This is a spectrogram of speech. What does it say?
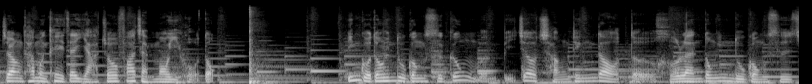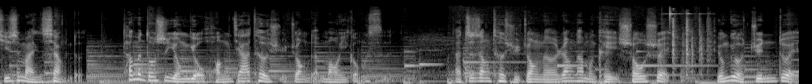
这让他们可以在亚洲发展贸易活动。英国东印度公司跟我们比较常听到的荷兰东印度公司其实蛮像的。他们都是拥有皇家特许状的贸易公司。那这张特许状呢，让他们可以收税、拥有军队、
